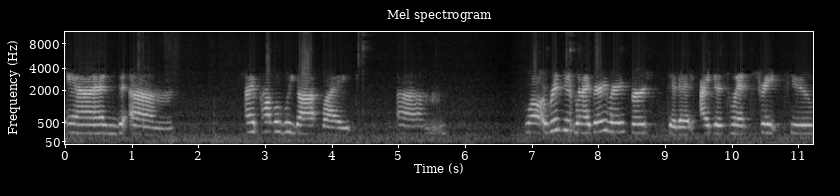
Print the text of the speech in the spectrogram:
and um, I probably got like um, well, origin when I very very first did it, I just went straight to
